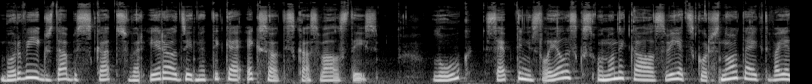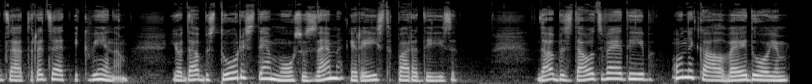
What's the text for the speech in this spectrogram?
Burvīgus dabas skatus var ieraudzīt ne tikai eksotiskās valstīs. Lūk, septiņas lieliskas un unikālas vietas, kuras noteikti vajadzētu redzēt ikvienam, jo dabas turistiem mūsu zeme ir īsta paradīze dabas daudzveidība, unikāla veidojumi,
